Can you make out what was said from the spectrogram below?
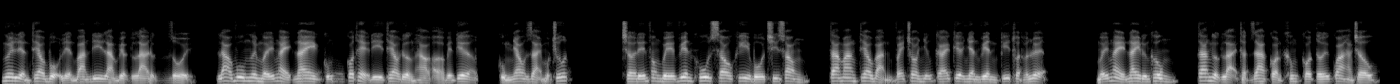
ngươi liền theo bộ liền ban đi làm việc là được rồi. Lão vu ngươi mấy ngày nay cũng có thể đi theo đường hào ở bên kia, cùng nhau giải một chút. Chờ đến phong bế viên khu sau khi bố trí xong, ta mang theo bản vẽ cho những cái kia nhân viên kỹ thuật huấn luyện. Mấy ngày nay đứng không? Ta ngược lại thật ra còn không có tới qua hàng châu,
